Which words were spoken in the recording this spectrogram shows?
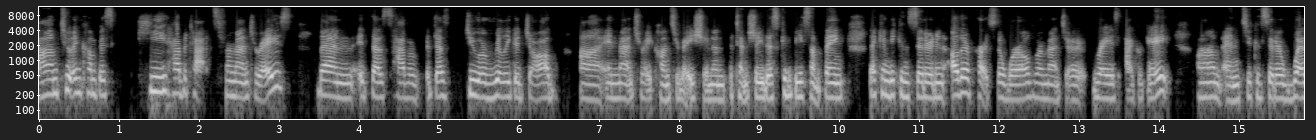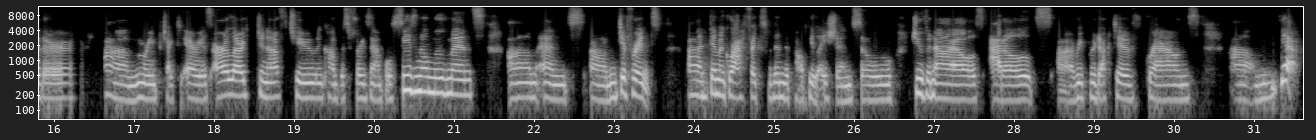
um, to encompass key habitats for manta rays, then it does have a, it does do a really good job uh, in manta ray conservation. And potentially this could be something that can be considered in other parts of the world where manta rays aggregate um, and to consider whether um, marine protected areas are large enough to encompass, for example, seasonal movements um, and um, different uh, demographics within the population. So juveniles, adults, uh, reproductive grounds. Um, yeah,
